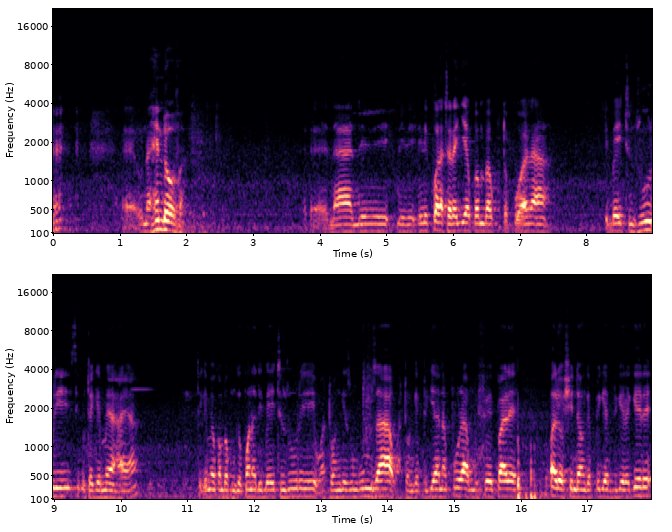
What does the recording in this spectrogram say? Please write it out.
una handover na nilikuwa natarajia kwamba kutokuwa na debate nzuri. Sikutegemea haya, tegemea kwamba kungekuwa na debate nzuri, watu wangezungumza, watu wangepigana kura, mwishowe pale walioshinda wangepiga vigelegele,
